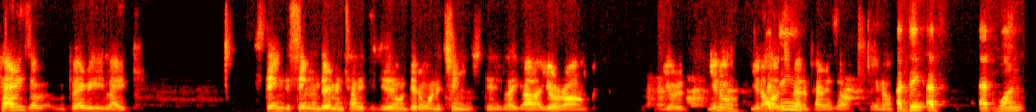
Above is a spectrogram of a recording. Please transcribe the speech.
parents are very like staying the same on their mentality. They don't they don't want to change. They're like, ah, oh, you're wrong you're you know you know how think, Tibetan parents are. You know. I think at at one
